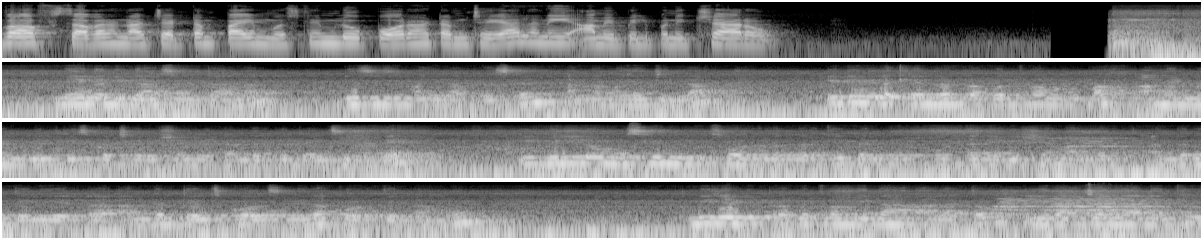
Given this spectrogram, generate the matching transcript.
వఫ్ సవరణ చట్టంపై ముస్లింలు పోరాటం చేయాలని ఆమె పిలుపునిచ్చారు. నేను నిగా సుల్తానా. డిసిసి మహిళా ప్రెసిడెంట్ అన్నమయ్య జిల్లా. ఇటీవల కేంద్ర ప్రభుత్వం వక్ అమెండ్మెంట్ బిల్ తీసుకొచ్చిన విషయం మీకు అందరికీ తెలిసినదే. ఈ బిల్లు ముస్లిం సోదరులందరికీ పెరుగుతుందనే విషయం అందరూ అందరూ తెలియ అందరూ తెలుసుకోవాల్సిందిగా కోరుతున్నాము. బీజేపీ ప్రభుత్వం విధానాలతో ఈ రాజ్యాంగానికి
